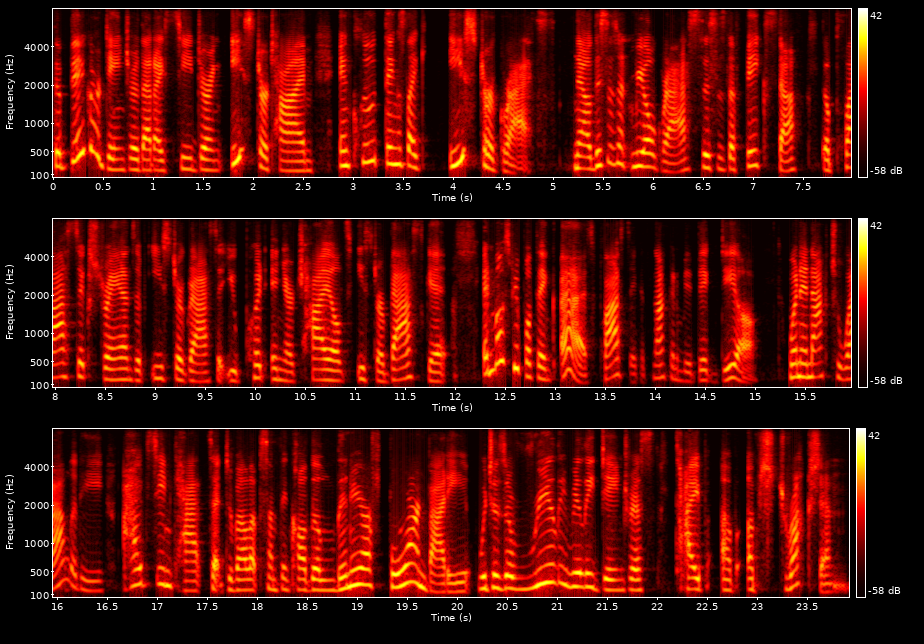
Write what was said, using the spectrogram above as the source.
The bigger danger that I see during Easter time include things like Easter grass. Now, this isn't real grass. This is the fake stuff, the plastic strands of Easter grass that you put in your child's Easter basket. And most people think, ah, it's plastic. It's not going to be a big deal. When in actuality, I've seen cats that develop something called the linear foreign body, which is a really, really dangerous type of obstruction.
